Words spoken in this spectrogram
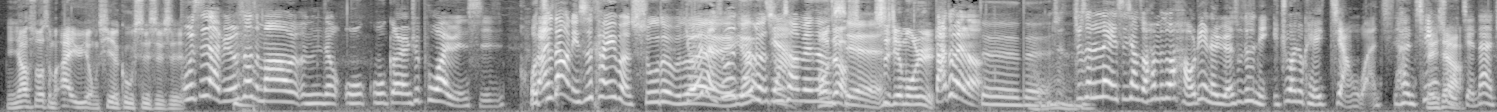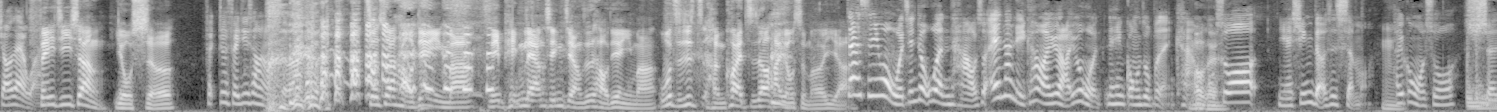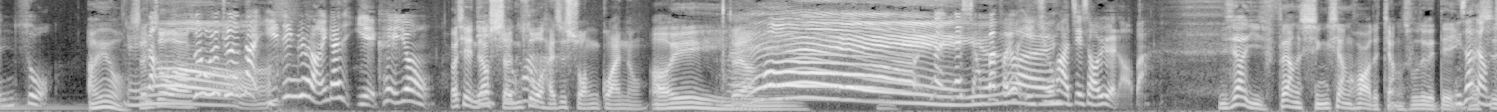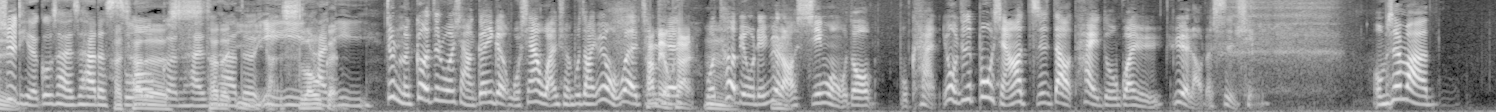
你要说什么爱与勇气的故事是不是？不是啊，比如说什么 嗯，五五个人去破坏陨石。我知道你是看一本书对不对？有一本书，有一本书上面这样写世界末日。答对了，对对对，就就是类似像这种，他们说好练的元素就是你一句话就可以讲完，很清楚、简单的交代完。飞机上有蛇。飞就飞机上有蛇，这算好电影吗？你凭良心讲这是好电影吗？我只是很快知道它有什么而已啊。但是因为我今天就问他，我说：“哎、欸，那你看完月老？因为我那天工作不能看.我说你的心得是什么？”他就跟我说：“神作。”哎呦，神作啊！所以我就觉得那一定月老应该也可以用。而且你知道神作还是双关哦。哎，对啊。那那想办法用一句话介绍月老吧。你是要以非常形象化的讲述这个电影？你是要讲具体的故事，还是它的 slogan，还是它的意义含义？就你们各自如果想跟一个，我现在完全不知道，因为我为了今天，我特别我连月老新闻我都不看，因为我就是不想要知道太多关于月老的事情。我们先把。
